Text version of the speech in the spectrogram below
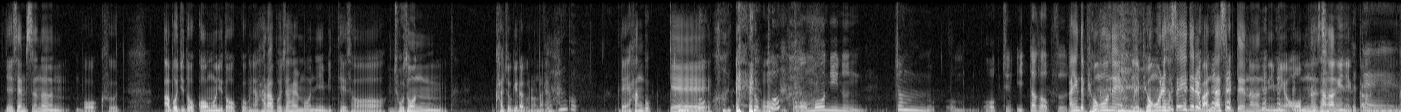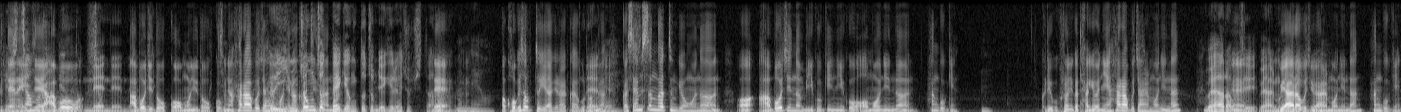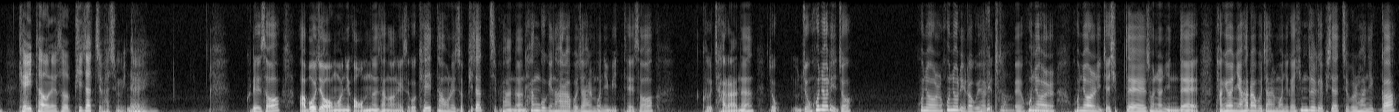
이제 샘슨은 뭐 그 아버지도 없고 어머니도 없고 그냥 할아버지 할머니 밑에서 음. 조선 가족이라 그 그러나요? 한국 네 한국계 교포 어, 어머니는 좀 어, 없진 있다가 없어. 아니 근데 병원에 이제 병원에서 세이디를 만났을 때는 이미 없는 그쵸. 상황이니까 그때 음. 그때는 이제 아버-. 네네. 아버지도 없고 어머니도 없고 그쵸. 그냥 할아버지 그 할머니랑 같이 인종적 사는 배경도 좀 얘기를 해줍시다. 네. 음. 맞네요. 어, 거기서부터 이야기를 할까요 그러면? 네네. 그러니까 샘슨 같은 경우는 어, 아버지는 미국인이고 어머니는 한국인. 음. 그리고 그러니까 당연히 할아버지 할머니는 외할아버지 외할머니. 외할아버지 외할머니는 한국인. K타운에서 피자집 하십니다. 네. 그래서 아버지 어머니가 없는 상황에서 그 K타운에서 피자집 하는 한국인 할아버지 할머니 밑에서 그 자라는 저- 요즘 혼혈이죠. 혼혈 혼혈이라고 해야겠죠. 예, 혼혈 혼혈 이제 10대 소년인데 당연히 할아버지 할머니가 힘들게 피자집을 하니까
